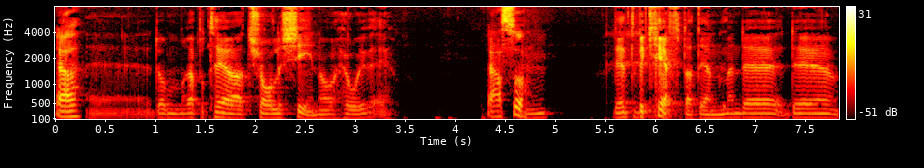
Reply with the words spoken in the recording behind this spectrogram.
ja. eh, De rapporterar att Charlie Sheen har HIV. alltså. Mm. Det är inte bekräftat än men det, det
